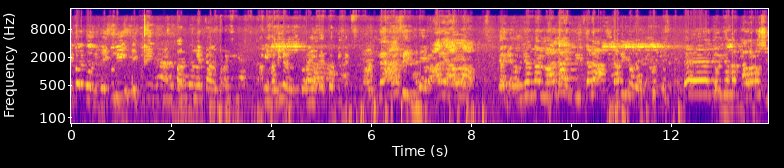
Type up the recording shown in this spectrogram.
তো তোরে বলি এইগুলি এইগুলি কারণ আমি হাজি না তোরা এটা করবি আল্লাহ এই দুই নম্বর নাই হাসি দাবি করে। দুই নম্বর কালারসি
